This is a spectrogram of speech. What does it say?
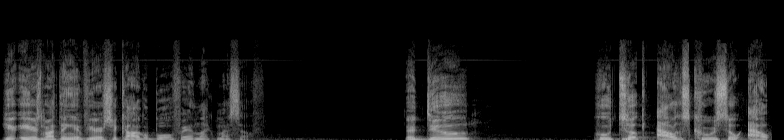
Here, here's my thing if you're a Chicago Bull fan like myself. The dude who took Alex Caruso out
